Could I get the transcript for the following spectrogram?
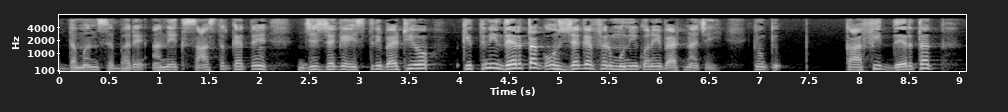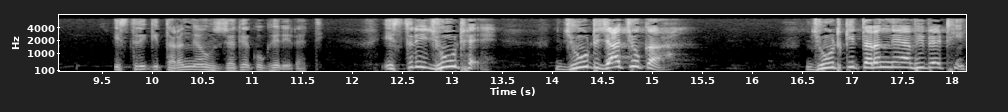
दमन से भरे अनेक शास्त्र कहते हैं, जिस जगह स्त्री बैठी हो, कितनी देर तक उस जगह फिर मुनि को नहीं बैठना चाहिए, क्योंकि काफ़ी देर तक स्त्री की तरंगें उस जगह को घेरी रहती। स्त्री झूठ है। झूठ जा चुका। झूठ की तरंगें अभी बैठी।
